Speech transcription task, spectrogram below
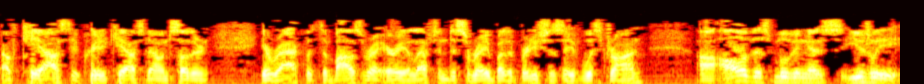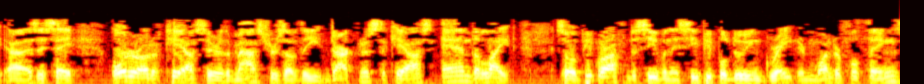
of chaos. They've created chaos now in southern Iraq with the Basra area left in disarray by the British as they've withdrawn. Uh, all of this moving as usually, uh, as they say, order out of chaos. They're the masters of the darkness, the chaos, and the light. So people are often deceived when they see people doing great and wonderful things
